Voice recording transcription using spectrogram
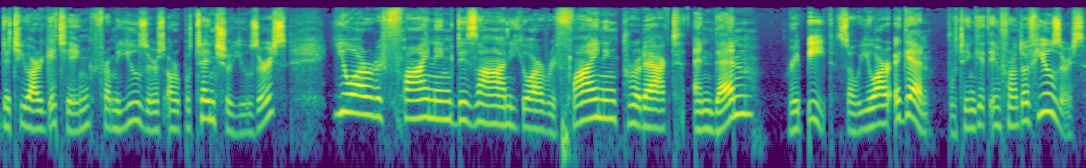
that you are getting from users or potential users, you are refining design, you are refining product, and then repeat. So you are again putting it in front of users,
